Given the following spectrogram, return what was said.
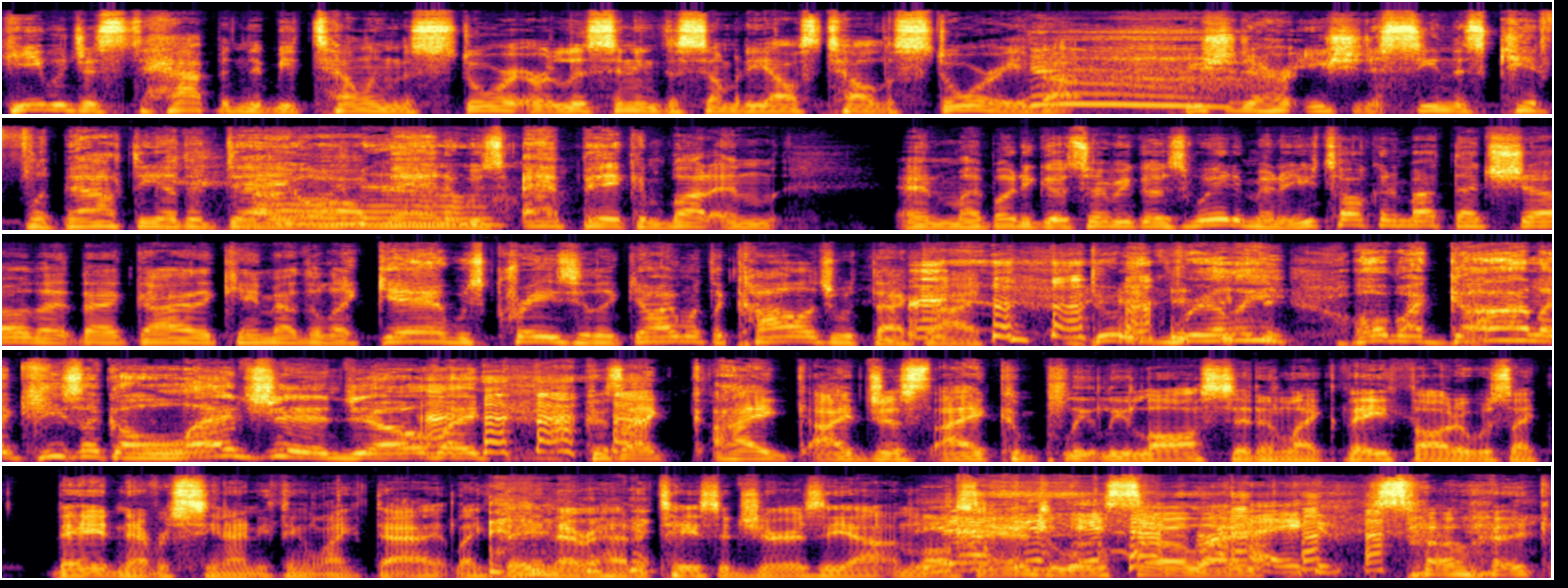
He would just happen to be telling the story or listening to somebody else tell the story about you should have heard, you should have seen this kid flip out the other day. Oh, Oh, man, it was epic and but and and my buddy goes over. He goes, "Wait a minute, are you talking about that show that that guy that came out?" They're like, "Yeah, it was crazy." Like, yo, I went to college with that guy. Dude, like, really? Oh my god, like he's like a legend, yo. Like, because I I I just I completely lost it, and like they thought it was like they had never seen anything like that. Like they never had a taste of Jersey out in Los Yeah, Angeles. So like, right. so like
